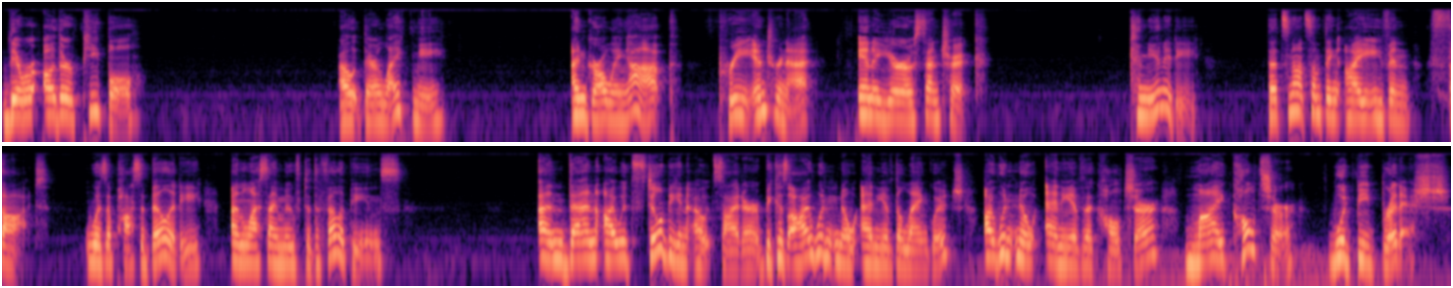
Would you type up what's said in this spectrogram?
there were other people out there like me. And growing up pre internet in a Eurocentric community, that's not something I even thought was a possibility unless I moved to the Philippines. And then I would still be an outsider because I wouldn't know any of the language. I wouldn't know any of the culture. My culture would be British.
